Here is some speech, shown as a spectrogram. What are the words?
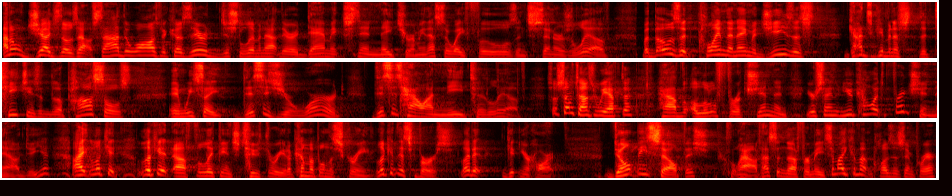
I don't judge those outside the walls because they're just living out their Adamic sin nature. I mean, that's the way fools and sinners live. But those that claim the name of Jesus, God's given us the teachings of the apostles, and we say, This is your word. This is how I need to live. So sometimes we have to have a little friction, and you're saying you call it friction now, do you? All right, look at look at uh, Philippians 2 3. It'll come up on the screen. Look at this verse. Let it get in your heart. Don't be selfish. Wow, that's enough for me. Somebody come up and close us in prayer.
